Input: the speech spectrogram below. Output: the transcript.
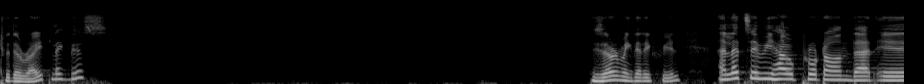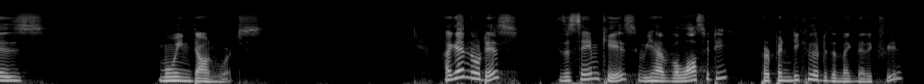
to the right like this? This is our magnetic field. And let's say we have a proton that is moving downwards. Again, notice It's the same case. We have velocity perpendicular to the magnetic field.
